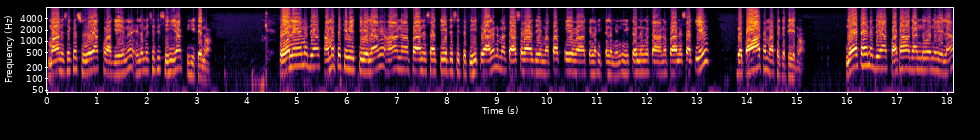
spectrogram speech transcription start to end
මානසික සුවයක් වගේම එළම සිටි සිහියක් පිහිටෙනවා. ඕනෑම දෙයක් අමතක වෙච්ච වෙලාවේ ආනාපාන සතියේ සිට පිහිටවාගෙන මට අසවාදයේ මතක් වේවා කියලා හිතලා මෙනෙහි කරනකොට ආනාපාන සතියෙන් ගපාට මතක තියෙනවා. නැටෙන දෙයක් වටහා ගන්න ඕන වෙලා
